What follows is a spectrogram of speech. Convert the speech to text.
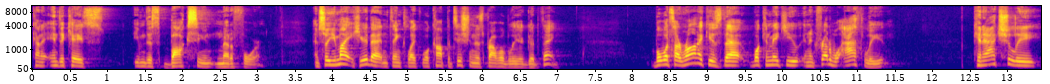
kind of indicates even this boxing metaphor. And so you might hear that and think, like, well, competition is probably a good thing. But what's ironic is that what can make you an incredible athlete can actually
